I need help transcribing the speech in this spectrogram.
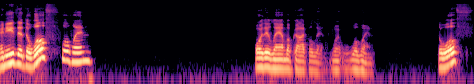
And either the wolf will win or the Lamb of God will win. Will win. The wolf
